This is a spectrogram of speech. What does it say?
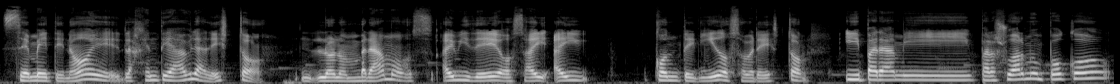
se mete, ¿no? Eh, la gente habla de esto, lo nombramos, hay videos, hay, hay contenido sobre esto. Y para mí, para ayudarme un poco,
